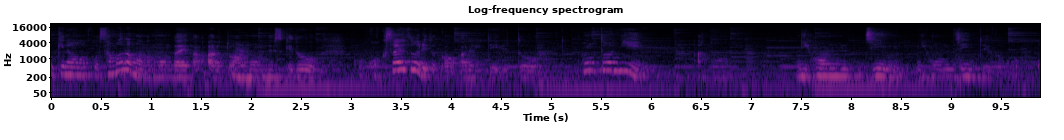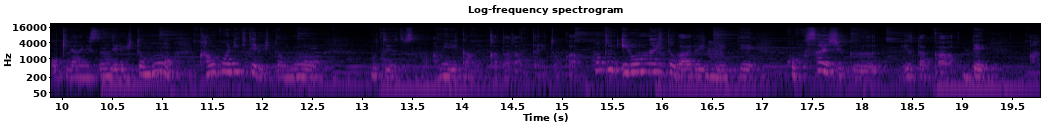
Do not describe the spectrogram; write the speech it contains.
沖縄はさまざまな問題があるとは思うんですけど、こう国際通りとかを歩いていると本当に日本人日本人というかこう沖縄に住んでる人も観光に来てる人ももっと言うとそのアメリカの方だったりとか本当にいろんな人が歩いていて、国際色豊かで、あの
